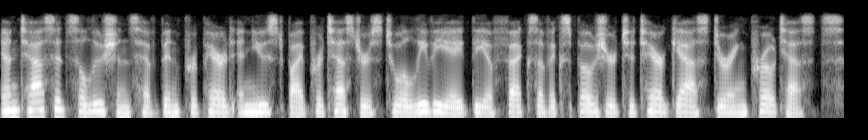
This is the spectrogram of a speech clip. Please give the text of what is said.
Antacid solutions have been prepared and used by protesters to alleviate the effects of exposure to tear gas during protests.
